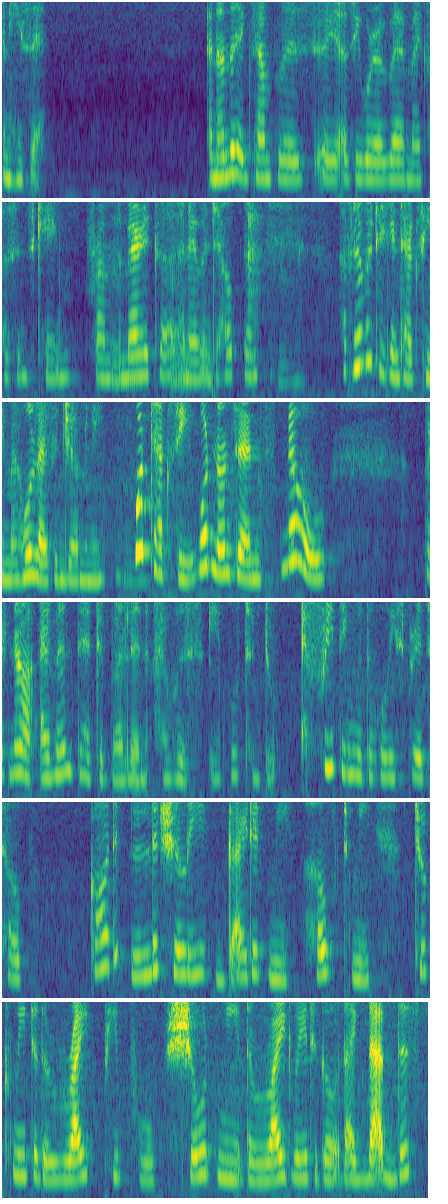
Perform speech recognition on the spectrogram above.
And He's there. Another example is, uh, as you were aware, my cousins came from mm-hmm. America and mm-hmm. I went to help them. Mm-hmm. I've never taken taxi in my whole life in Germany. What taxi? What nonsense? No. But now I went there to Berlin. I was able to do everything with the Holy Spirit's help. God literally guided me, helped me, took me to the right people, showed me the right way to go. Like that this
